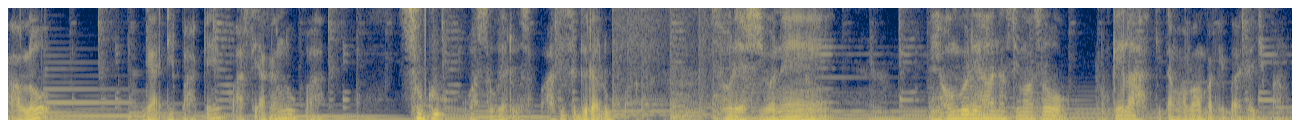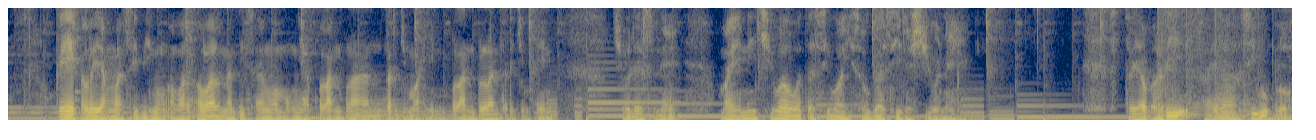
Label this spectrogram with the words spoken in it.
Kalau nggak dipakai pasti akan lupa. Sugu waseru pasti segera lupa. So desu ne. Nihongo de hanashimasu. Oke lah, kita ngomong pakai bahasa Jepang. Oke, kalau yang masih bingung awal-awal nanti saya ngomongnya pelan-pelan, terjemahin, pelan-pelan terjemahin. Shou desu ne. Mainichi wa watashi wa isogashi desu ne. Setiap hari saya sibuk loh.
